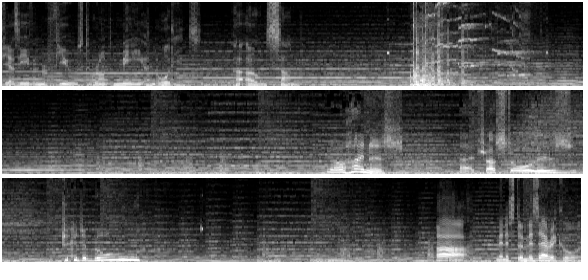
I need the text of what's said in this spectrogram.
She has even refused to grant me an audience, her own son. Your Highness, I trust all is tickety-boo. Ah, Minister Misericord.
